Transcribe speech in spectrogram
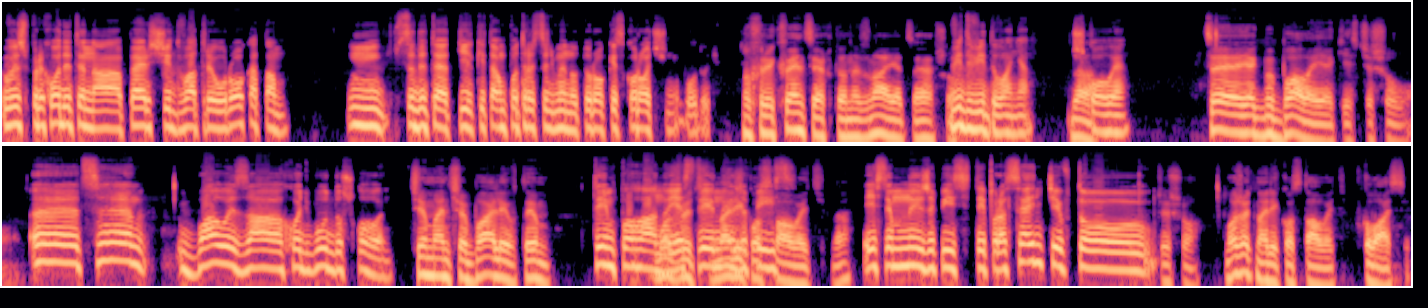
Ви ж приходите на перші 2-3 урока там, сидите тільки там по 30 минут, уроки скорочені будуть. Ну, фреквенція, хто не знає, це що? Відвідування Да. школи. Це якби бали якісь чи що. Е, це бали за ходьбу до школи. Чим менше балів, тим Тим погано. можуть Якщо ниже рік 50, оставить, да? якщо ниже 50%, то чи що? Можуть на рік оставити в класі.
